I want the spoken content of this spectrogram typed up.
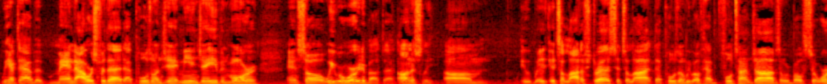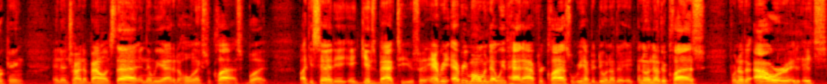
we have to have the man hours for that. That pulls on Jay, me and Jay even more and so we were worried about that, honestly. Um, it, it's a lot of stress. It's a lot that pulls on. We both have full time jobs and we're both still working, and then trying to balance that. And then we added a whole extra class. But like you said, it, it gives back to you. So every every moment that we've had after class where we have to do another another class for another hour, it, it's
